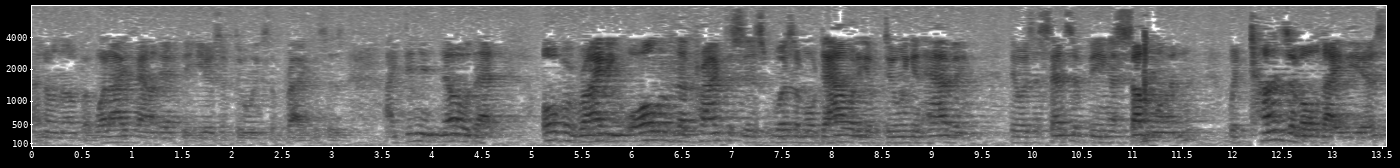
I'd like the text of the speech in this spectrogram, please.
I don't know, but what I found after years of doing some practices, I didn't know that overriding all of the practices was a modality of doing and having. There was a sense of being a someone with tons of old ideas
